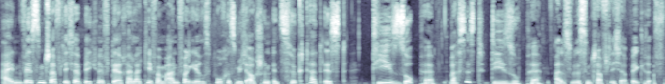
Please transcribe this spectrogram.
Ein wissenschaftlicher Begriff, der relativ am Anfang Ihres Buches mich auch schon entzückt hat, ist die Suppe. Was ist die Suppe als wissenschaftlicher Begriff?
